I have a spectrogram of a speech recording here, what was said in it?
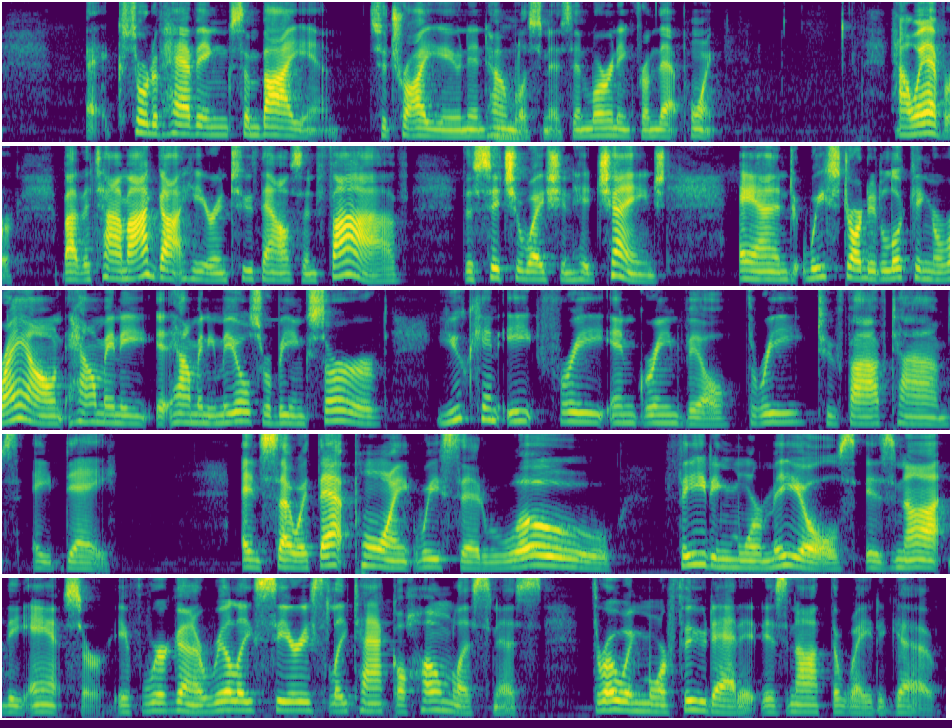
uh, sort of having some buy in to triune and homelessness and learning from that point. However, by the time I got here in 2005, the situation had changed. And we started looking around how many how many meals were being served. You can eat free in Greenville three to five times a day. And so at that point, we said, whoa, feeding more meals is not the answer. If we're going to really seriously tackle homelessness, throwing more food at it is not the way to go.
